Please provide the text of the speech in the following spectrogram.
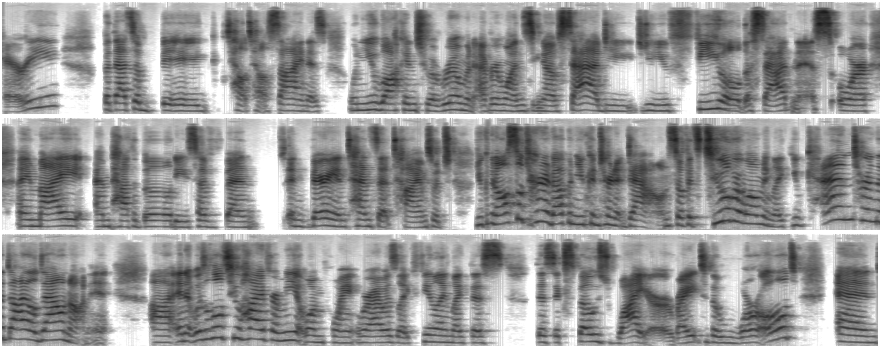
carry. But that's a big telltale sign is when you walk into a room and everyone's you know sad do you, do you feel the sadness? Or i mean my empath abilities have been and very intense at times, which you can also turn it up and you can turn it down. So if it's too overwhelming, like you can turn the dial down on it. Uh, and it was a little too high for me at one point where I was like feeling like this this exposed wire right to the world and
